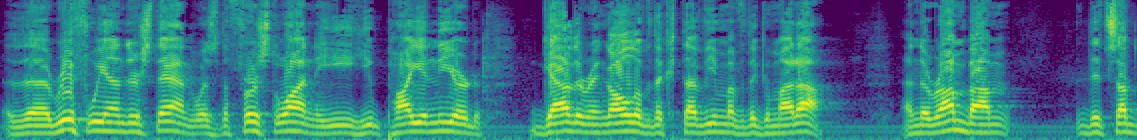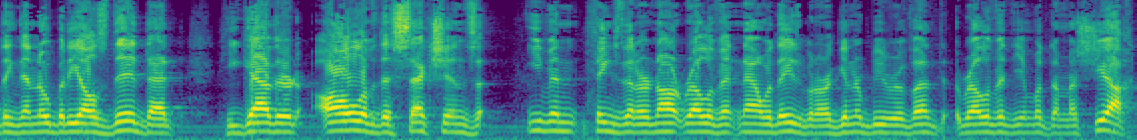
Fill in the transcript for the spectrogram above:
The Rif, we understand, was the first one. He, he pioneered gathering all of the ktavim of the Gemara. And the Rambam did something that nobody else did, that he gathered all of the sections, even things that are not relevant nowadays, but are going to be relevant, relevant Yemot Mashiach,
